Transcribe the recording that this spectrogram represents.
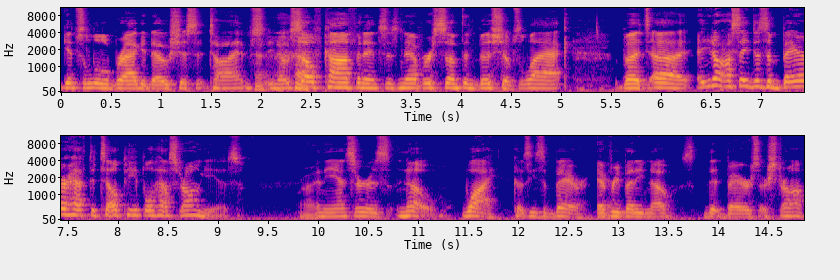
gets a little braggadocious at times. You know, self confidence is never something bishops lack. But uh, you know, I'll say, does a bear have to tell people how strong he is? Right. And the answer is no. Why? Because he's a bear. Everybody knows that bears are strong.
